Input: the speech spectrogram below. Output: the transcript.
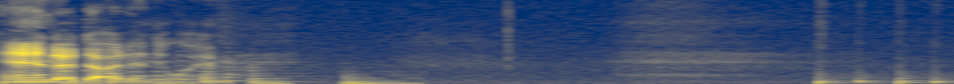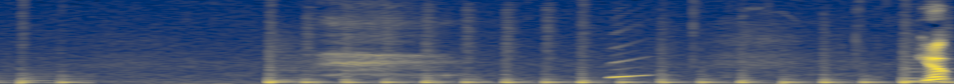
And I died anyway. Yep.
